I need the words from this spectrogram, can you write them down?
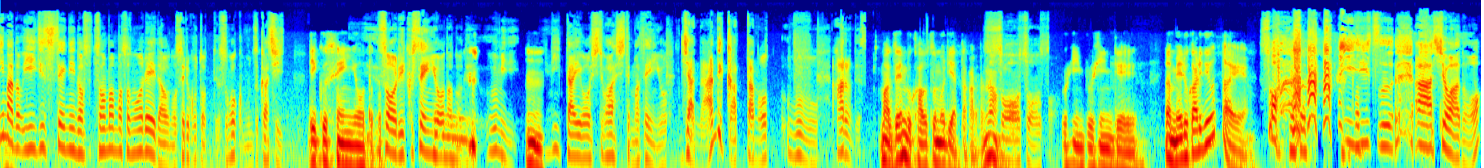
今のイージス船にのせそのままそのレーダーを乗せることってすごく難し陸専用。と？そう、陸船用なので、海にうん。に対応してはしてませんよ。じゃあなんで買ったの？部分あるんです。まあ全部買うつもりやったからな。そうそうそう。部品部品で。メルカリで売ったらええやん。めっそう。イージス・ア・ショアの？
